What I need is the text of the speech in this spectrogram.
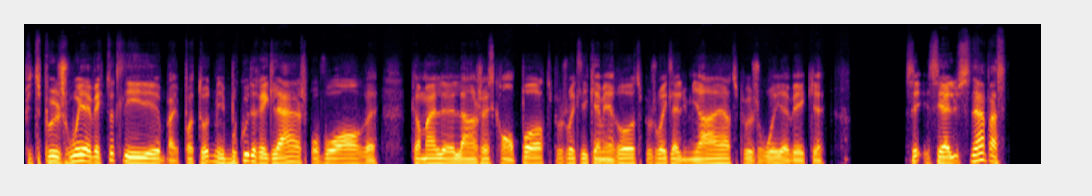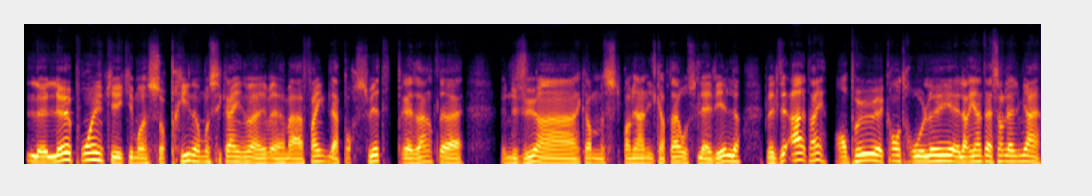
Puis tu peux jouer avec toutes les. Ben, pas toutes, mais beaucoup de réglages pour voir euh, comment l'engin se comporte. Tu peux jouer avec les caméras, tu peux jouer avec la lumière, tu peux jouer avec. Euh, c'est hallucinant parce que le, point qui, m'a surpris, là, moi, c'est quand à la fin de la poursuite, il te présente une vue en, comme si tu promenais en hélicoptère au-dessus de la ville. Puis il dit Ah, attends, on peut contrôler l'orientation de la lumière.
